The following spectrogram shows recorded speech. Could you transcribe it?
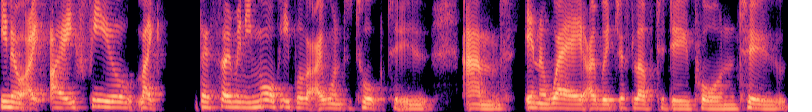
You know, I, I feel like there's so many more people that I want to talk to. And in a way, I would just love to do porn too.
